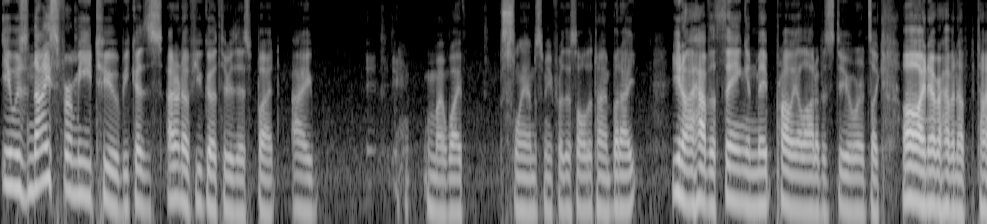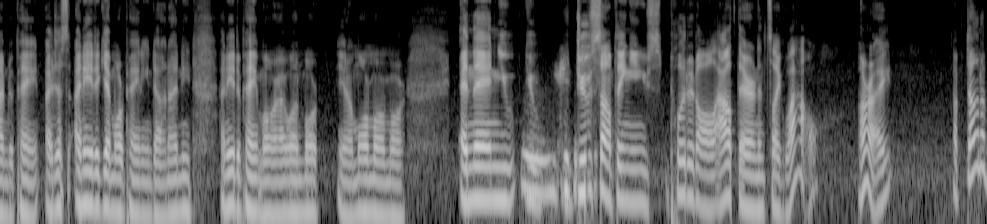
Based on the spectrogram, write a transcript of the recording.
it was nice for me too because I don't know if you go through this, but I my wife slams me for this all the time, but I you know, I have a thing and maybe probably a lot of us do where it's like, "Oh, I never have enough time to paint. I just I need to get more painting done. I need I need to paint more. I want more, you know, more more more." And then you you, you do mm. something and you put it all out there and it's like, "Wow. All right. I've done a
